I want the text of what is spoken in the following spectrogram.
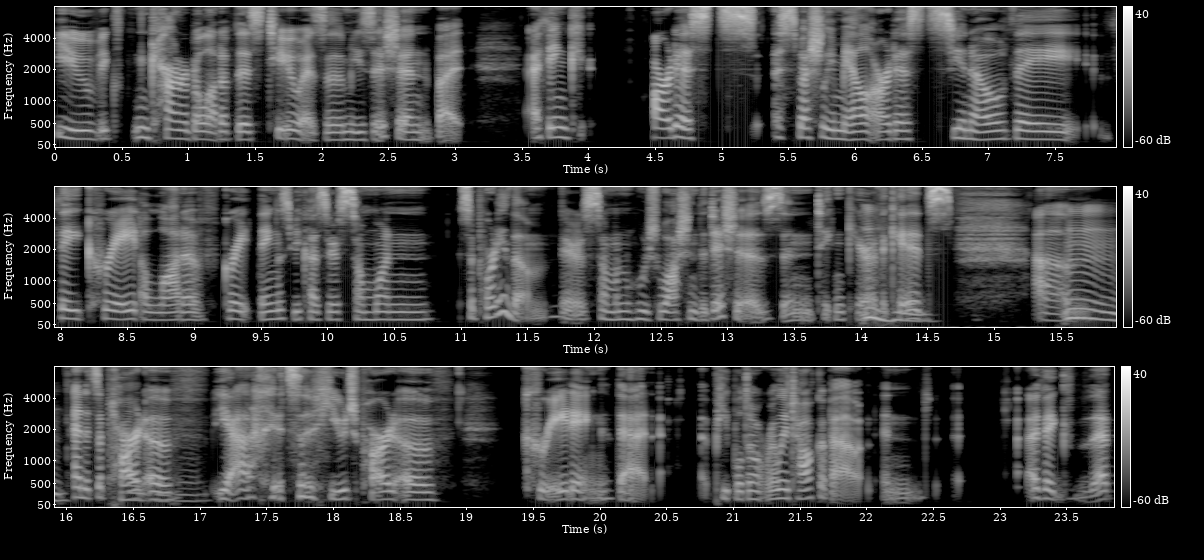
you've encountered a lot of this too as a musician, but I think artists especially male artists you know they they create a lot of great things because there's someone supporting them there's someone who's washing the dishes and taking care mm-hmm. of the mm-hmm. kids um, mm, and it's a part of yeah it's a huge part of creating that people don't really talk about and i think that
